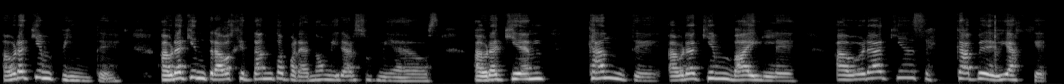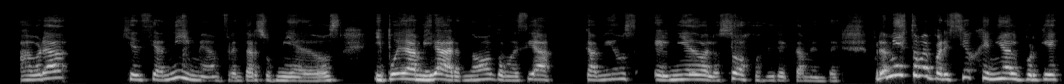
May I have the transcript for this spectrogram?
Habrá quien pinte, habrá quien trabaje tanto para no mirar sus miedos, habrá quien cante, habrá quien baile, habrá quien se escape de viaje, habrá quien se anime a enfrentar sus miedos y pueda mirar, ¿no? Como decía Camus, el miedo a los ojos directamente. Pero a mí esto me pareció genial porque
